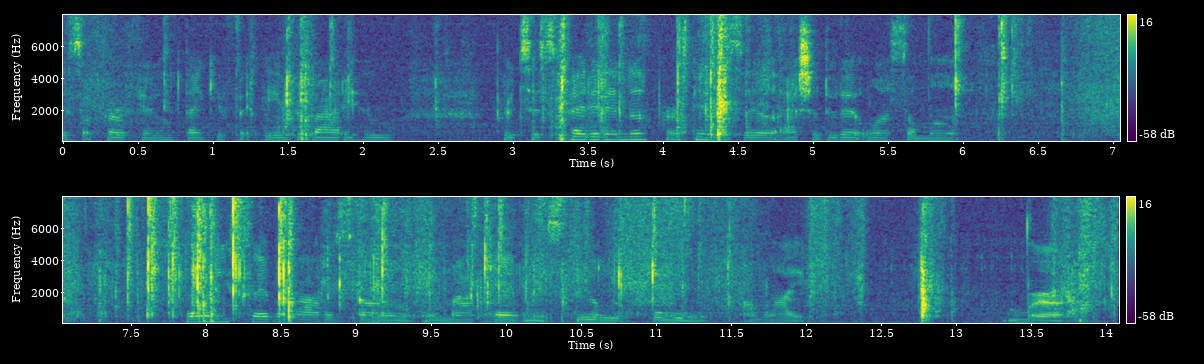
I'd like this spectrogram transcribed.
It's a perfume. Thank you for everybody who participated in the perfume sale. I should do that once a month. 47 bottles um, gone and my cabinet still look full. I'm like, bruh.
